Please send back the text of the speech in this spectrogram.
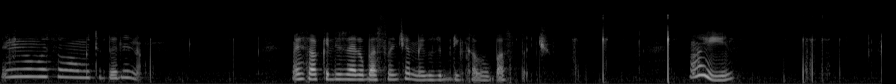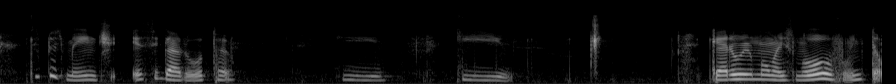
ele não gostava muito dele não. Mas só que eles eram bastante amigos e brincavam bastante. Aí, simplesmente esse garota que que que era o irmão mais novo, então,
